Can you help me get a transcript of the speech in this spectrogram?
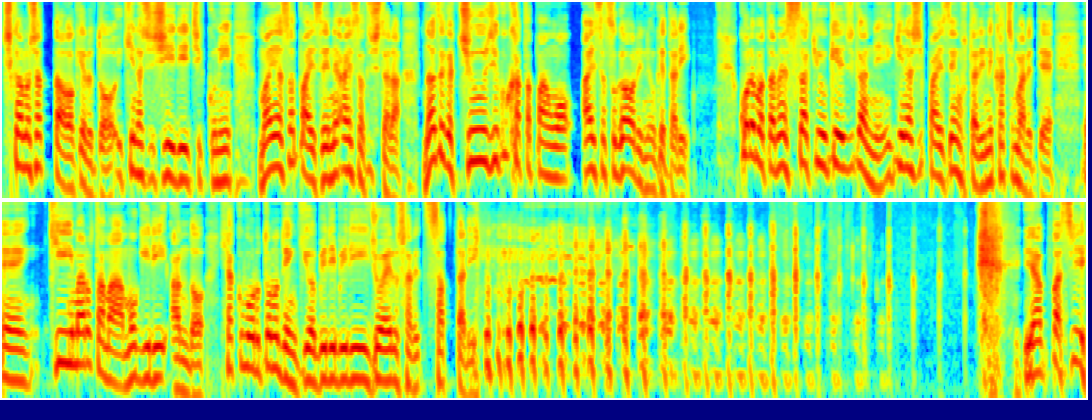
地下のシャッターを開けるといきなし CD チックに毎朝パイセンに挨拶したらなぜか中軸肩パンを挨拶代わりに受けたり、これまたメッサ休憩時間にいきなしパイセン2人に勝ちまれて、えー、キーマル玉もぎり &100 ボルトの電気をビリビリジョエルされ去ったり。やっぱし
